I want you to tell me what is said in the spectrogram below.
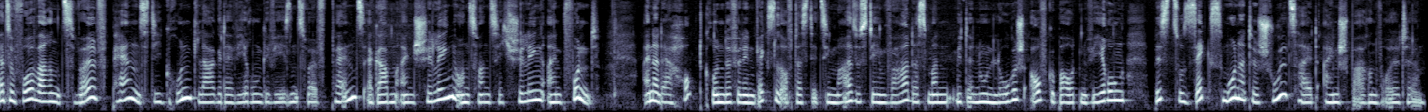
Ja, zuvor waren zwölf Pence die Grundlage der Währung gewesen. Zwölf Pence ergaben ein Schilling und 20 Schilling ein Pfund. Einer der Hauptgründe für den Wechsel auf das Dezimalsystem war, dass man mit der nun logisch aufgebauten Währung bis zu sechs Monate Schulzeit einsparen wollte.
